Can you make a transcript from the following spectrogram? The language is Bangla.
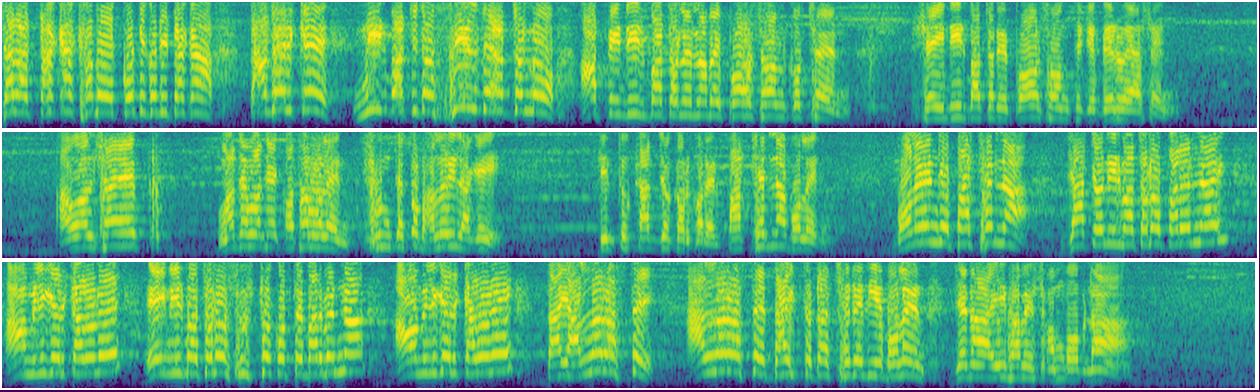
যারা টাকা খাবে, কোটি কোটি টাকা, তাদেরকে নির্বাচিত সিল দেওয়ার জন্য আপনি নির্বাচনের নামে প্রহসন করছেন। সেই নির্বাচনের প্রহসন থেকে বের হয়ে আসেন। আওয়াল সাহেব মাঝে মাঝে কথা বলেন, শুনতে তো ভালোই লাগে, কিন্তু কার্যকর করেন, পারছেন না বলেন। বলেন যে পারছেন না, জাতীয় নির্বাচনও পারেন নাই আওয়ামী লীগের কারণে এই নির্বাচনও সুষ্ঠু করতে পারবেন না। আওয়ামী লীগের কারণে তাই আল্লাহর রাস্তে আল্লাহর রাস্তে দায়িত্বটা ছেড়ে দিয়ে বলেন যে, না, এইভাবে সম্ভব না।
